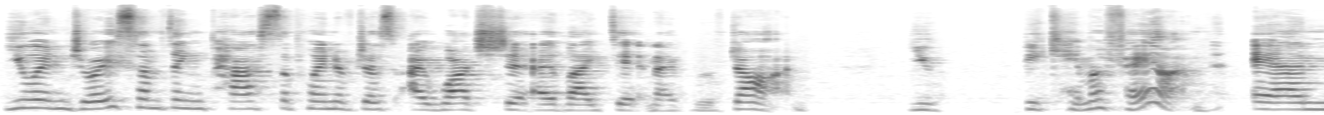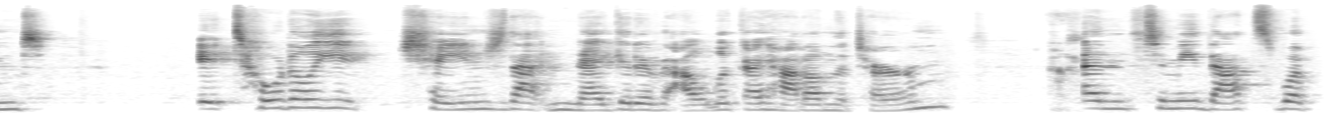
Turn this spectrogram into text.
you enjoy something past the point of just I watched it, I liked it, and I've moved on. You became a fan. And it totally changed that negative outlook I had on the term. And to me, that's what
